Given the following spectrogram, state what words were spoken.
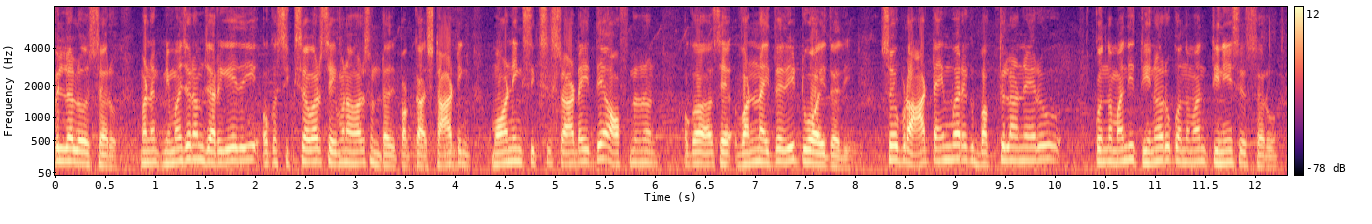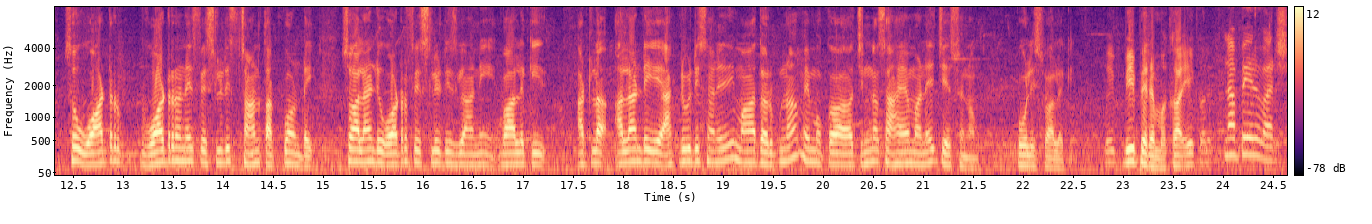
పిల్లలు వస్తారు. మనకు నిమజ్జనం జరిగేది ఒక సిక్స్ అవర్స్ సెవెన్ అవర్స్ ఉంటుంది పక్క స్టార్టింగ్ మార్నింగ్ సిక్స్ స్టార్ట్ అయితే ఆఫ్టర్నూన్ ఒక వన్ అవుతుంది టూ అవుతుంది సో ఇప్పుడు ఆ టైం వరకు భక్తులు అనేరు కొంతమంది తినరు కొంతమంది తినేసేస్తారు. సో వాటర్ వాటర్ అనే ఫెసిలిటీస్ చాలా తక్కువ ఉంటాయి. సో అలాంటి వాటర్ ఫెసిలిటీస్ కానీ వాళ్ళకి అట్లా అలాంటి యాక్టివిటీస్ అనేది మా తరపున మేము ఒక చిన్న సహాయం అనేది చేస్తున్నాం పోలీస్ వాళ్ళకి. మీ- పేరమ్మా? కా- ఏ కాలేజ్? నా పేరు వర్ష.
